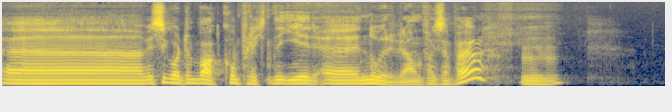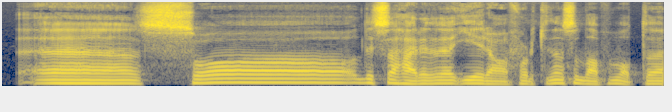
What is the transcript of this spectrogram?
Uh, Hvis vi går tilbake til konfliktene i uh, Nord-Iran, eksempel. Mhm. eh, så disse her IRA-folkene som da på en måte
